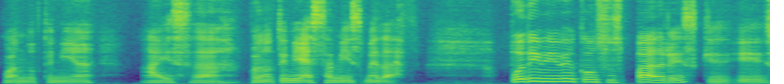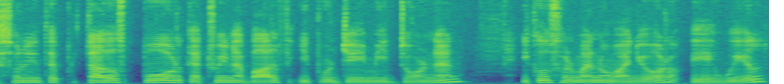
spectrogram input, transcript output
cuando tenía, esa misma edad. Buddy vive con sus padres, que eh, son interpretados por Katrina Balfe y por Jamie Dornan, y con su hermano mayor, eh, Will,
